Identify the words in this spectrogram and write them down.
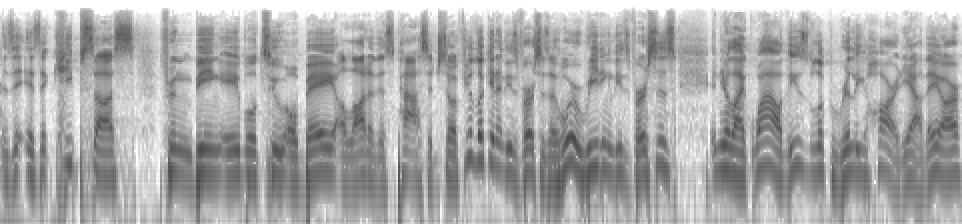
is it, is it keeps us from being able to obey a lot of this passage. So if you're looking at these verses, as we're reading these verses, and you're like, wow, these look really hard. Yeah, they are.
